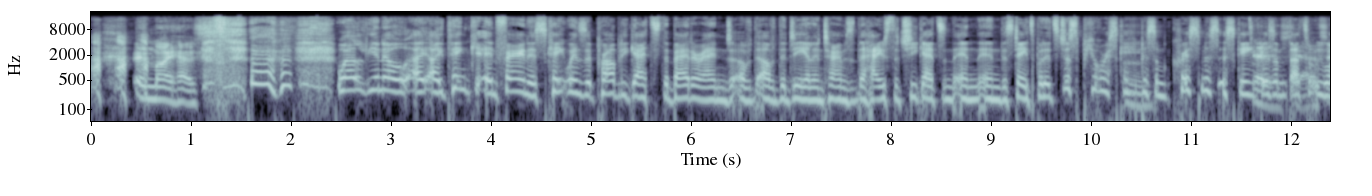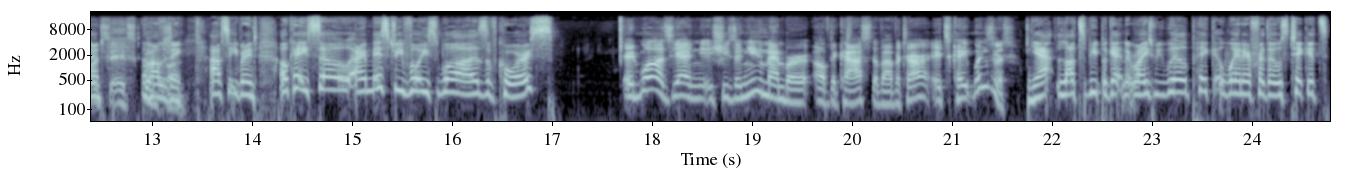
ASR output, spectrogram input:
in my house. Well, you know, I, I think in fairness, Kate Winslet probably gets the better end of the, of the deal in terms of the house that she gets in, in, in the States. But it's just pure mm. escapism, Christmas escapism. is, That's yeah, what we it's- want. it's- it's the holiday. fun. Absolutely brilliant. Okay, so our mystery voice was, of course. It was, yeah. and She's a new member of the cast of Avatar. It's Kate Winslet. Yeah, lots of people getting it right. We will pick a winner for those tickets.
